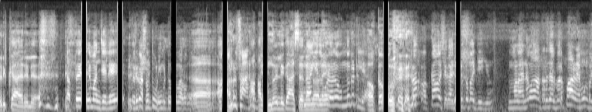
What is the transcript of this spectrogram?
ഒരു കാര്യമില്ല. മഞ്ചൽ ഒരു കഷ്ണം തുണി കിട്ടും അന്ന് വലിയ കാശ് ഒന്നും കിട്ടില്ല. ഒക്കെ. ഒക്കെ ഒക്കെ ആവശ്യക്കാരെ എടുത്ത് പറ്റിക്കും നമ്മളതിനെ മാത്രം ചിലപ്പോ പഴയ മുണ്ടോ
